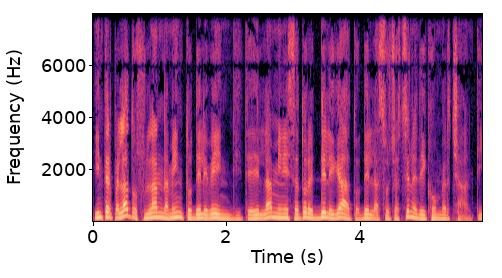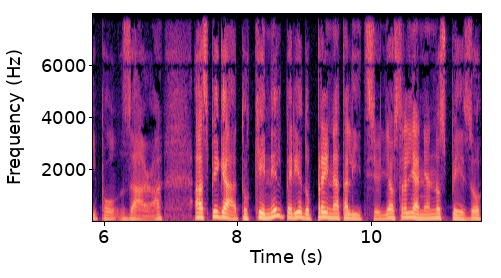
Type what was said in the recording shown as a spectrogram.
Interpellato sull'andamento delle vendite, l'amministratore delegato dell'Associazione dei commercianti, Paul Zara, ha spiegato che nel periodo prenatalizio gli australiani hanno speso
